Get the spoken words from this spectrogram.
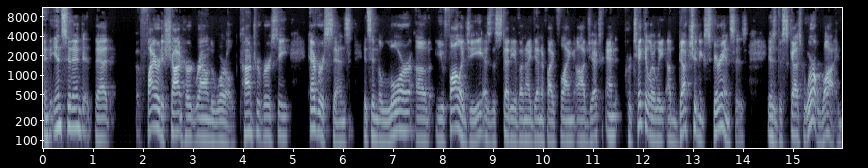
an incident that fired a shot heard round the world. Controversy ever since. It's in the lore of ufology as the study of unidentified flying objects, and particularly abduction experiences is discussed worldwide.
